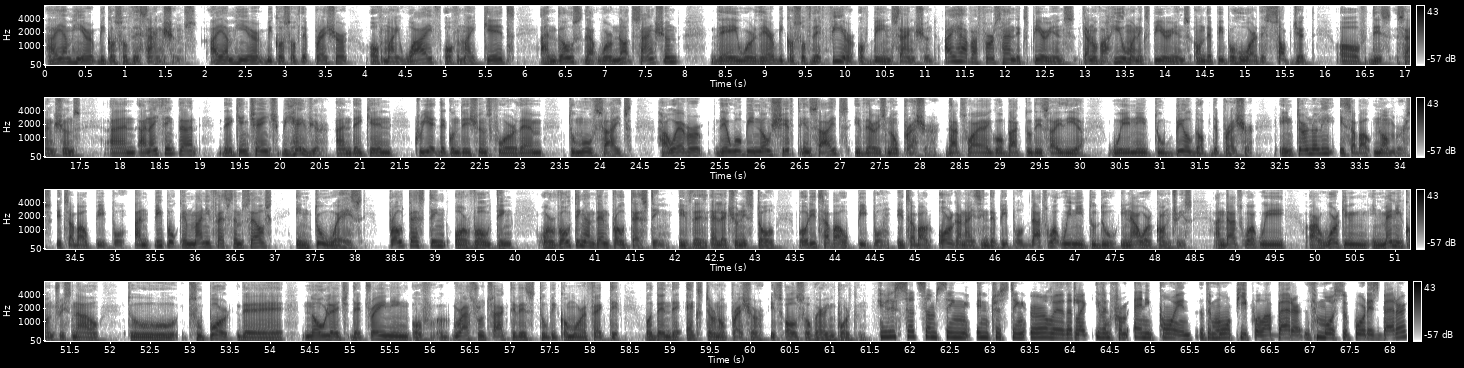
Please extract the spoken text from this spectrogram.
I am here because of the sanctions. I am here because of the pressure of my wife, of my kids, and those that were not sanctioned, they were there because of the fear of being sanctioned. I have a first hand experience, kind of a human experience, on the people who are the subject of these sanctions. And, and I think that they can change behavior and they can create the conditions for them to move sides. However, there will be no shift in sides if there is no pressure. That's why I go back to this idea. We need to build up the pressure. Internally, it's about numbers, it's about people. And people can manifest themselves in two ways protesting or voting, or voting and then protesting if the election is told but it's about people. It's about organizing the people. That's what we need to do in our countries. And that's what we are working in many countries now to support the knowledge, the training of grassroots activists to become more effective. But then the external pressure is also very important. You said something interesting earlier that, like, even from any point, the more people are better, the more support is better.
